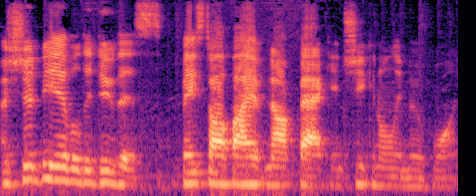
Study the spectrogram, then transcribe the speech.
I should be able to do this based off I have knockback and she can only move one.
